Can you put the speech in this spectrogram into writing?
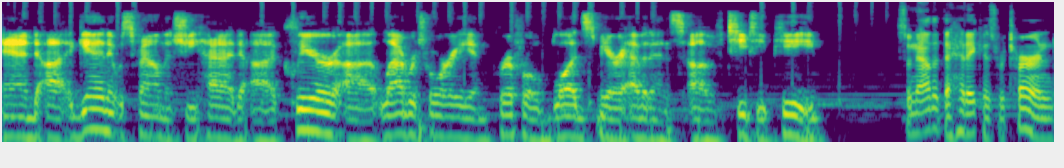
And uh, again, it was found that she had uh, clear uh, laboratory and peripheral blood smear evidence of TTP. So now that the headache has returned,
